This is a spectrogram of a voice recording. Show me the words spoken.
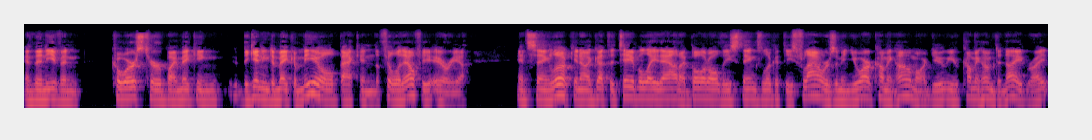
and then even coerced her by making beginning to make a meal back in the Philadelphia area and saying, look, you know, I got the table laid out. I bought all these things. Look at these flowers. I mean, you are coming home, aren't you? You're coming home tonight, right?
